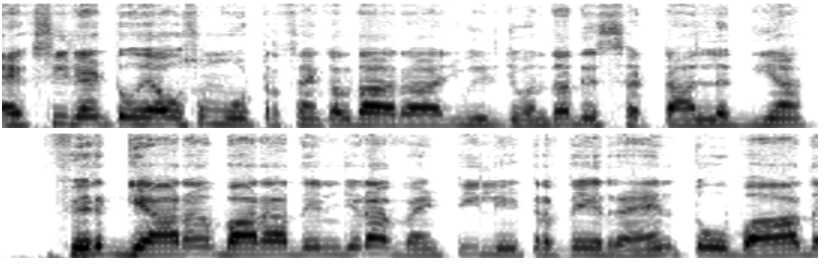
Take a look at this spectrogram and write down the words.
ਐਕਸੀਡੈਂਟ ਹੋਇਆ, ਉਸ ਮੋਟਰਸਾਈਕਲ ਦਾ ਰਾਜਵੀਰ ਜਵੰਦਾ ਦੇ ਸੱਟਾਂ ਲੱਗੀਆਂ। ਫਿਰ 11 12 ਦਿਨ ਜਿਹੜਾ ਵੈਂਟੀਲੇਟਰ ਤੇ ਰਹਿਣ ਤੋਂ ਬਾਅਦ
